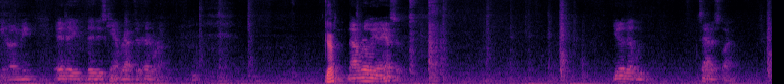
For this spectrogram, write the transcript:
You know what I mean? And they, they just can't wrap their head around it. Yeah. Not really an answer. You know, that would satisfy them.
